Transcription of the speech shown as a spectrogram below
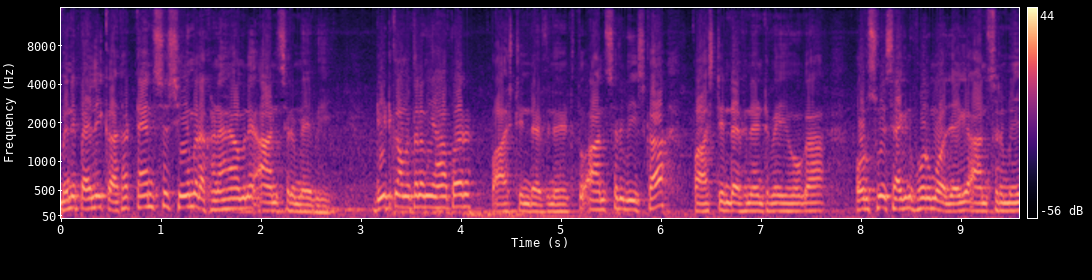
मैंने पहले ही कहा था टेंस सेम रखना है हमने आंसर में भी. डिड का मतलब यहाँ पर पास्ट इंडेफिनेट तो आंसर भी इसका पास्ट इंडेफिनेट में ही होगा। और उसमें सेकंड फॉर्म हो जाएगा आंसर में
